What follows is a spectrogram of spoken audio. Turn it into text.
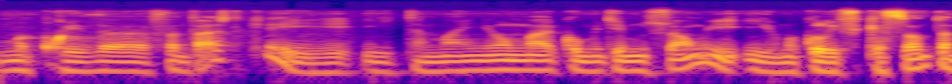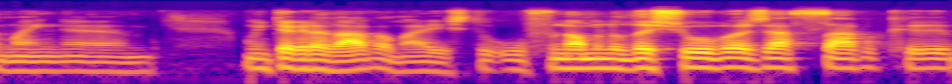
uma corrida fantástica e, e, também uma com muita emoção e, e uma qualificação também uh, muito agradável. Não é? Isto, o fenómeno da chuva já se sabe que,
